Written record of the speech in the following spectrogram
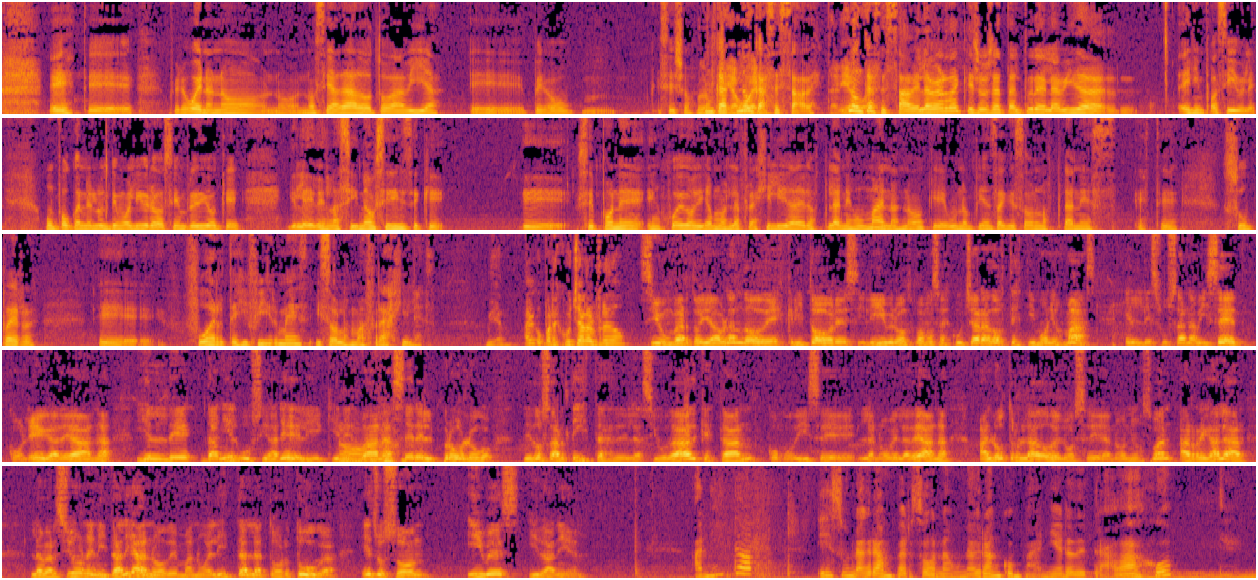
Este, pero bueno, no, no, no se ha dado todavía. Eh, pero mm, qué sé yo, Bueno, nunca, nunca bueno. se sabe. Nunca bueno. se sabe. La verdad que yo ya a esta altura de la vida mm, es imposible. Un poco en el último libro siempre digo que en la sinopsis dice que eh, se pone en juego, digamos, la fragilidad de los planes humanos, ¿no? Que uno piensa que son los planes este súper eh, fuertes y firmes y son los más frágiles. Bien. ¿Algo para escuchar, Alfredo? Sí, Humberto, y hablando de escritores y libros, vamos a escuchar a dos testimonios más, el de Susana Bisset, colega de Ana, y el de Daniel Buciarelli, quienes Oh. van a hacer el prólogo de dos artistas de la ciudad que están, como dice la novela de Ana, al otro lado del océano. Nos van a regalar la versión en italiano de Manuelita la Tortuga. Ellos son Ives y Daniel. Anita es una gran persona, una gran compañera de trabajo,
